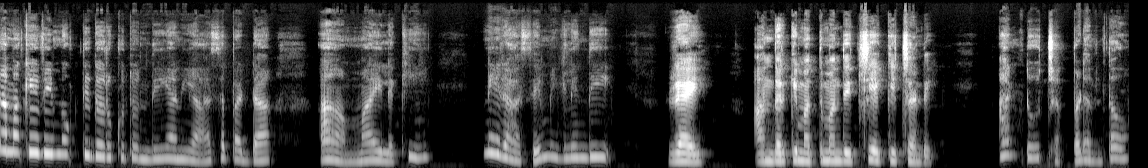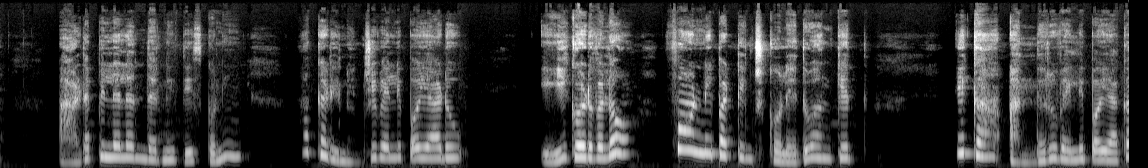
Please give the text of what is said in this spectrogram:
తమకి విముక్తి దొరుకుతుంది అని ఆశపడ్డ ఆ అమ్మాయిలకి నిరాశే మిగిలింది. రై అందరికీ మత్తుమంది ఇచ్చి ఎక్కించండి అంటూ చెప్పడంతో ఆడపిల్లలందరినీ తీసుకొని అక్కడి నుంచి వెళ్ళిపోయాడు. ఈ గొడవలో ఫోన్ని పట్టించుకోలేదు అంకిత్. ఇక అందరూ వెళ్ళిపోయాక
